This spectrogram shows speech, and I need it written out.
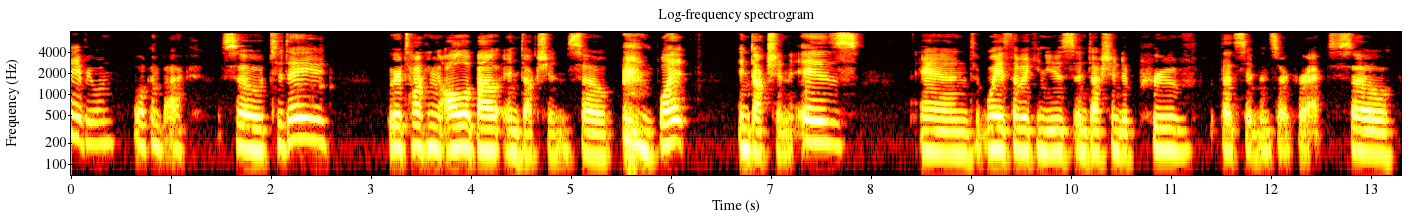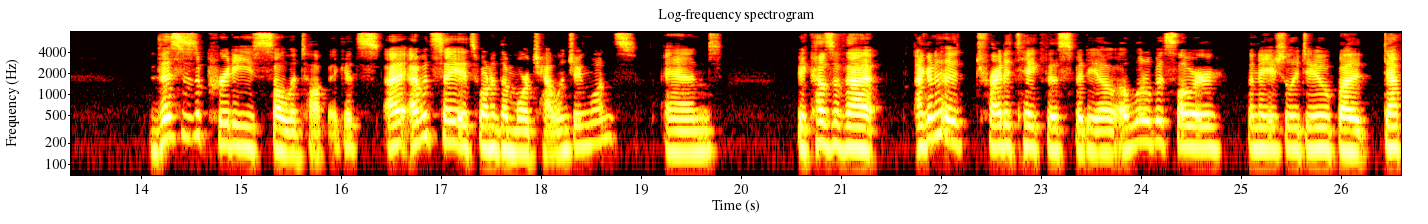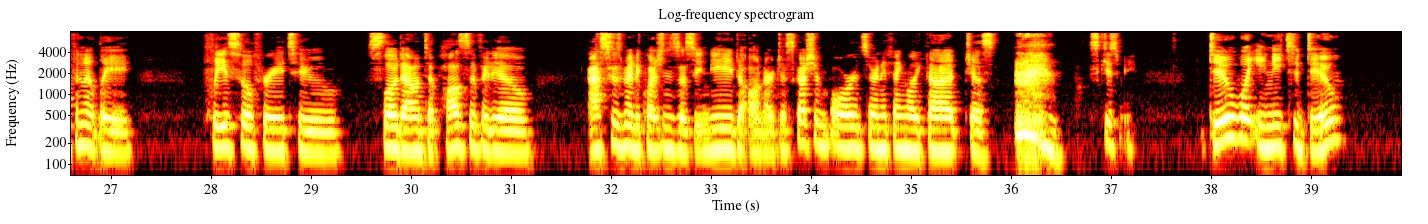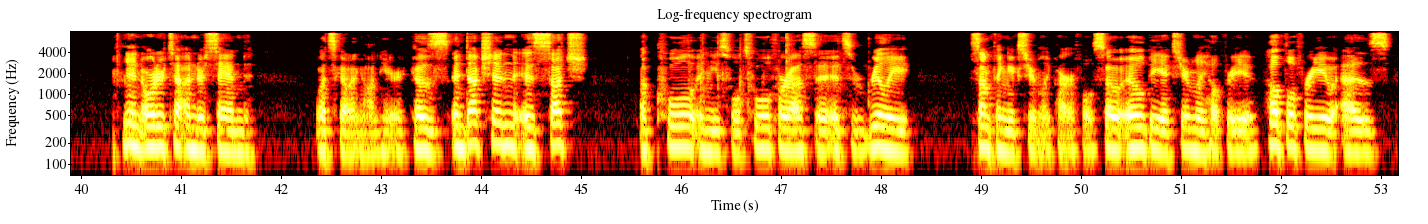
Hey everyone, welcome back. So today we're talking all about induction. So what induction is and ways that we can use induction to prove that statements are correct. So this is a pretty solid topic. It's I, I would say it's one of the more challenging ones. And because of that, I'm going to try to take this video a little bit slower than I usually do, but definitely please feel free to slow down to pause the video, ask as many questions as you need on our discussion boards or anything like that. Just, excuse me, do what you need to do in order to understand what's going on here. Because induction is such a cool and useful tool for us. It's really something extremely powerful. So it'll be extremely helpful for you, helpful for you as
